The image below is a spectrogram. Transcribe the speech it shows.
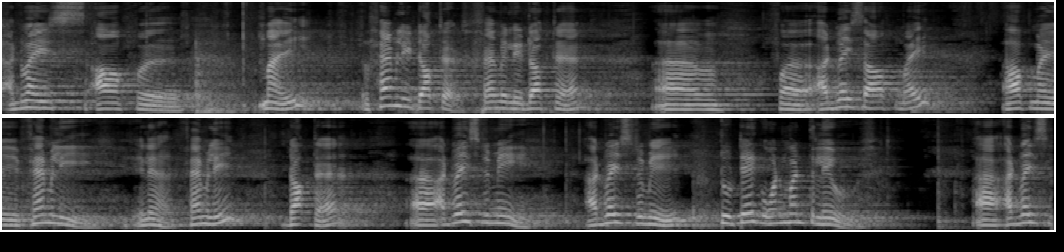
advice of uh, my family doctor, family doctor, uh, advice of my of my family, family doctor advised me advised me to take one month leave advised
